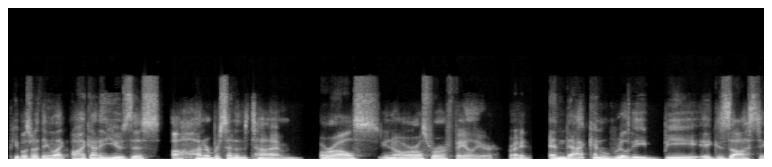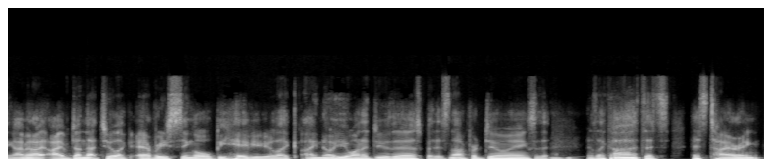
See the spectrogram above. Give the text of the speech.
people start thinking like, oh, I got to use this 100% of the time or else, you know, or else we're a failure, right? And that can really be exhausting. I mean, I, have done that too. Like every single behavior, you're like, I know you want to do this, but it's not for doing. So that, mm-hmm. it's like, oh, it's it's tiring,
